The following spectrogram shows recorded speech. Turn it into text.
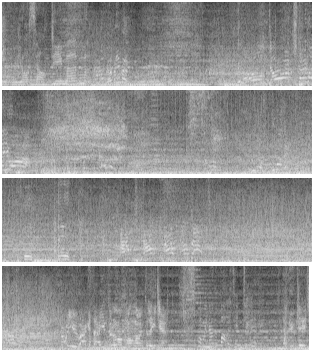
Show yourself, demon. Nobody move. Agatha. You've got a long, long life to lead yet. Well, we know the butler didn't do it. No, you did.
